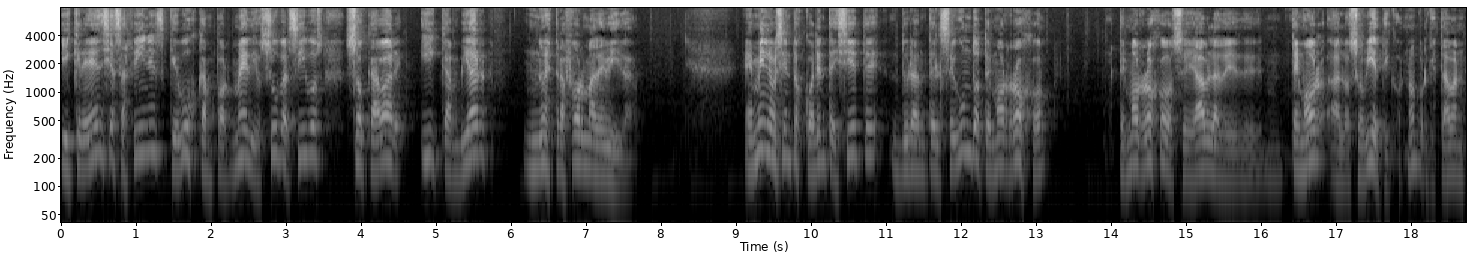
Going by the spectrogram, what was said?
y creencias afines que buscan por medios subversivos socavar y cambiar nuestra forma de vida. En 1947, durante el segundo temor rojo, temor rojo se habla de, temor a los soviéticos, ¿no? porque estaban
